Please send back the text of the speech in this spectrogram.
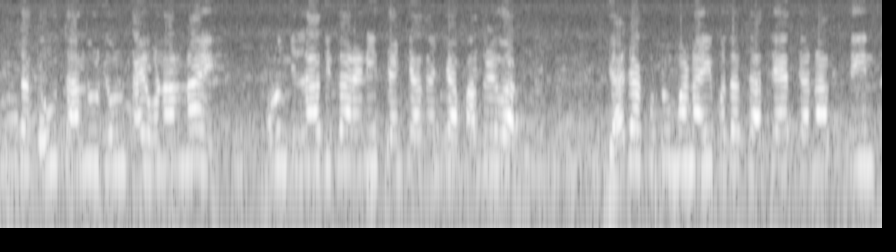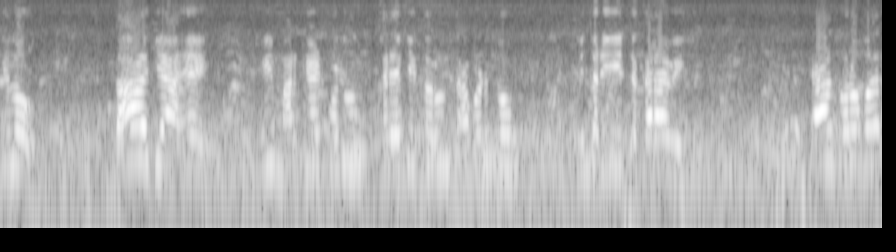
नुसतं गहू तांदूळ घेऊन काही होणार नाही. म्हणून जिल्हाधिकाऱ्यांनी त्यांच्या त्यांच्या पातळीवर ज्या ज्या कुटुंबांना ही मदत जाते त्यांना तीन किलो डाळ जी आहे ही मार्केटमधून खरेदी करून ताबडतोब वितरित करावी. त्याचबरोबर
